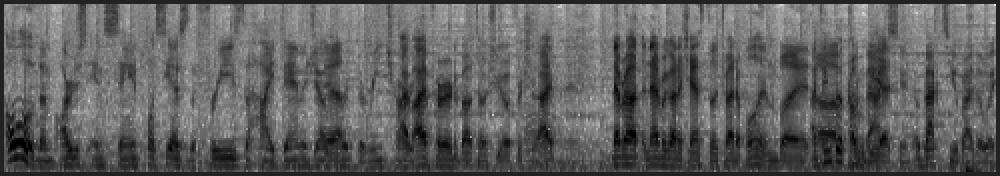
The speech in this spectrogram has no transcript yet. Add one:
all of them are just insane. Plus, he has the freeze, the high damage output, yeah. the recharge. I, have heard about Toshiro for sure. Oh, I man. never had never got a chance to try to pull him, but I think uh, they'll come back soon. Oh, back to you, by the way.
